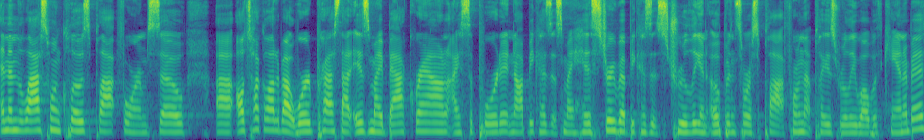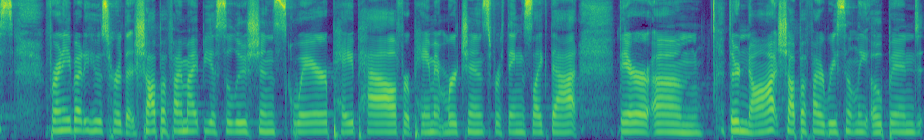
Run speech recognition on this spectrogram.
and then the last one, closed platforms. So uh, I'll talk a lot about WordPress. That is my background. I support it not because it's my history, but because it's truly an open source platform that plays really well with cannabis. For anybody who's heard that Shopify might be a solution, Square, PayPal for payment merchants, for things like that, they're um, they're not. Shopify recently opened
